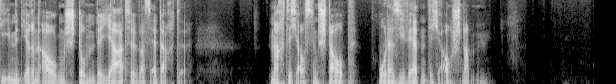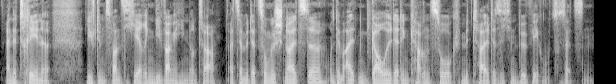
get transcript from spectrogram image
die ihm mit ihren Augen stumm bejahte, was er dachte. Mach dich aus dem Staub, oder sie werden dich auch schnappen. Eine Träne lief dem Zwanzigjährigen die Wange hinunter, als er mit der Zunge schnalzte und dem alten Gaul, der den Karren zog, mitteilte, sich in Bewegung zu setzen.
